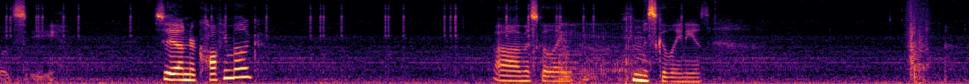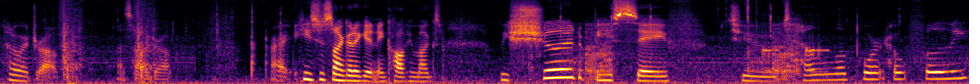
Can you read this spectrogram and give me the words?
let's see. Is it under coffee mug? Uh, miscellaneous. miscellaneous. How do I drop? That's how I drop. Alright, he's just not gonna get any coffee mugs. We should be safe to teleport, hopefully.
